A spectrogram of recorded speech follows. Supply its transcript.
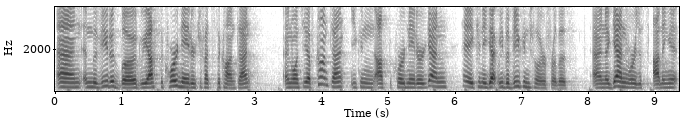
And in the view.load, load, we ask the coordinator to fetch the content. And once you have content, you can ask the coordinator again, hey, can you get me the view controller for this? And again, we're just adding it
